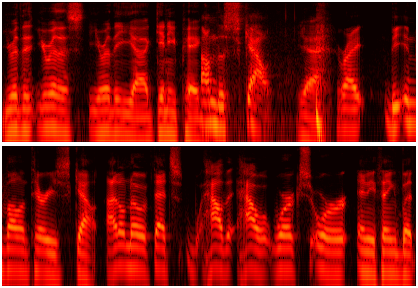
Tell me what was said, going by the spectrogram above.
You're the you were the you were the uh, guinea pig. I'm the scout. yeah. Right. The involuntary scout. I don't know if that's how that how it works or anything, but.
